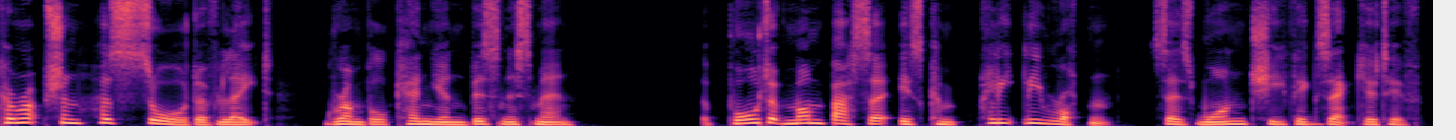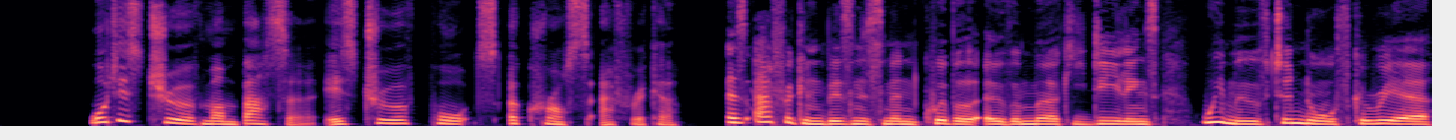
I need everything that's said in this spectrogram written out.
Corruption has soared of late, grumble Kenyan businessmen. The port of Mombasa is completely rotten, says one chief executive. What is true of Mombasa is true of ports across Africa. As African businessmen quibble over murky dealings, we move to North Korea,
